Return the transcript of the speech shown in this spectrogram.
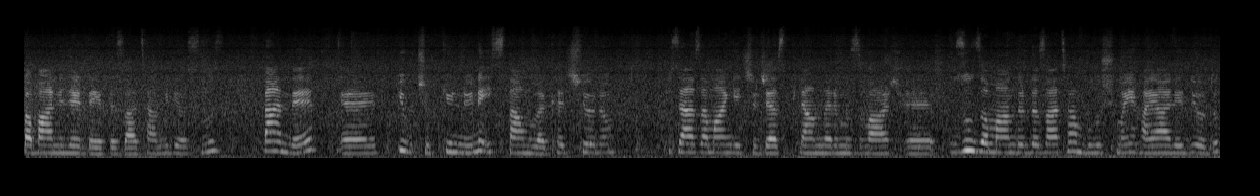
Babaanneleri de evde zaten biliyorsunuz. Ben de e, bir buçuk günlüğüne İstanbul'a kaçıyorum. Güzel zaman geçireceğiz. Planlarımız var. Ee, uzun zamandır da zaten buluşmayı hayal ediyorduk.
